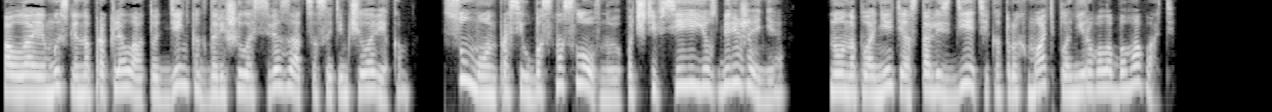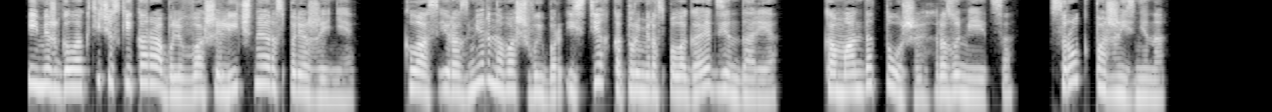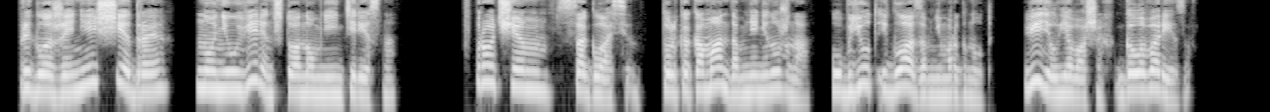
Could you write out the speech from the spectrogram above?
Аллая мысленно прокляла тот день, когда решилась связаться с этим человеком. Сумму он просил баснословную, почти все ее сбережения. Но на планете остались дети, которых мать планировала баловать. И межгалактический корабль в ваше личное распоряжение. Класс и размер на ваш выбор из тех, которыми располагает Зендария. Команда тоже, разумеется. Срок пожизненно. Предложение щедрое, но не уверен, что оно мне интересно. Впрочем, согласен. Только команда мне не нужна. Убьют и глазом не моргнут. Видел я ваших головорезов.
